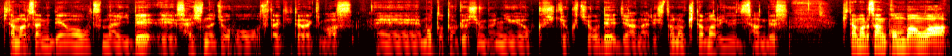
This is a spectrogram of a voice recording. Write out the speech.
北丸さんに電話をつないで、えー最新の情報を伝えていただきます、えー元東京新聞ニューヨーク支局長でジャーナリストの北丸裕二さんです。北丸さんこんばんは。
